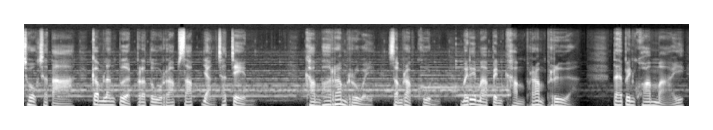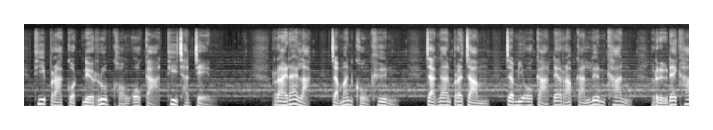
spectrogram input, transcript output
โชคชะตากำลังเปิดประตูรับทรัพย์อย่างชัดเจนคำว่าร่ำรวยสำหรับคุณ ไม่ได้มาเป็นคำพร่ำเพรื่อ แต่เป็นความหมายที่ปรากฏในรูปของโอกาสที่ชัดเจน รายได้หลักจะมั่นคงขึ้น จากงานประจำจะมีโอกาสได้รับการเลื่อนขั้น หรือได้ค่า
